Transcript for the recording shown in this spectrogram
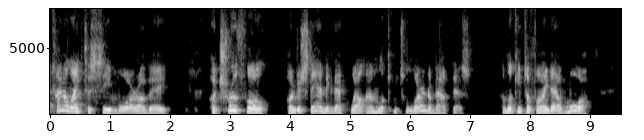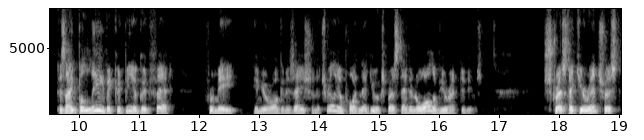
kind of like to see more of a a truthful understanding that well, I'm looking to learn about this. I'm looking to find out more because I believe it could be a good fit for me in your organization. It's really important that you express that in all of your interviews. Stress that your interest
